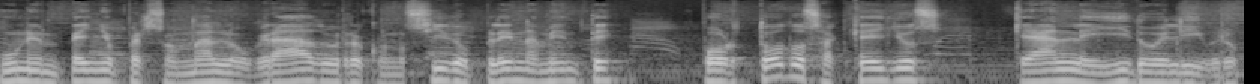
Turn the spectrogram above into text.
Un empeño personal logrado y reconocido plenamente por todos aquellos que han leído el libro.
